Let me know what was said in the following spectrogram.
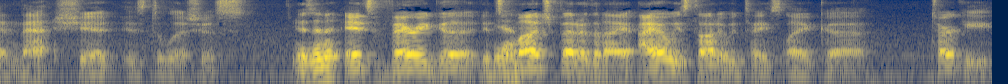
And that shit is delicious. Isn't it? It's very good. It's Yeah. much better than I. I always thought it would taste like uh, turkey.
